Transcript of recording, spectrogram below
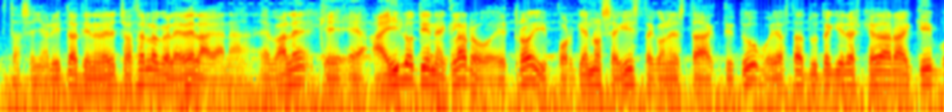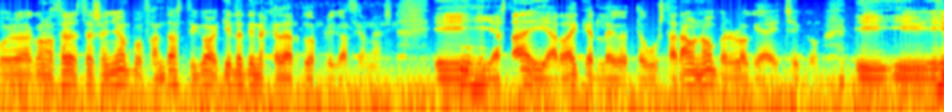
esta señorita tiene derecho a hacer lo que le dé la gana, ¿eh? ¿vale? Que eh, ahí lo tiene claro, eh, Troy. ¿Por qué no seguiste con esta actitud? Pues ya está, tú te quieres quedar aquí, pues a conocer a este señor, pues fantástico, aquí le tienes que dar tus explicaciones. Y, ya está, y a Riker le, te gustará o no, pero es lo que hay, chico. Y,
